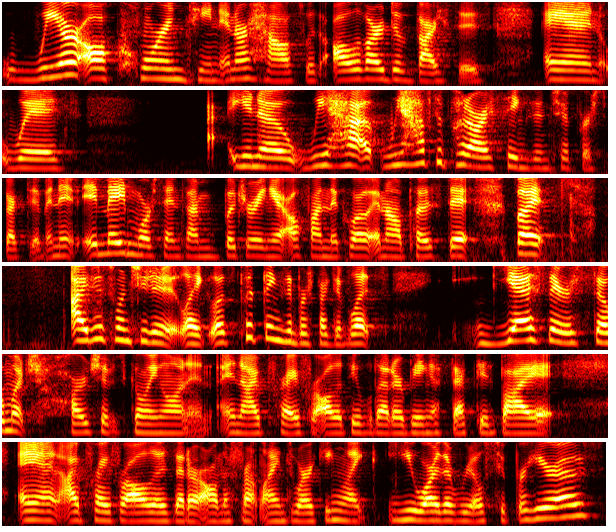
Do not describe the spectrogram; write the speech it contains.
We are all quarantined in our house with all of our devices and with you know we have we have to put our things into perspective. And it, it made more sense. I'm butchering it. I'll find the quote and i'll post it. But i just want you to like let's put things in perspective. Let's yes there's so much hardships going on and, and i pray for all the people that are being affected by it and I pray for all those that are on the front lines working. Like, you are the real superheroes.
